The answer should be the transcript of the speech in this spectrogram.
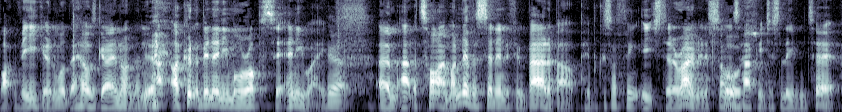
like vegan, what the hell's going on? And Yeah. I, I couldn't have been any more opposite anyway. Yeah. Um, at the time, I never said anything bad about people because I think each to their own. And if someone's happy, just leave them to it.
